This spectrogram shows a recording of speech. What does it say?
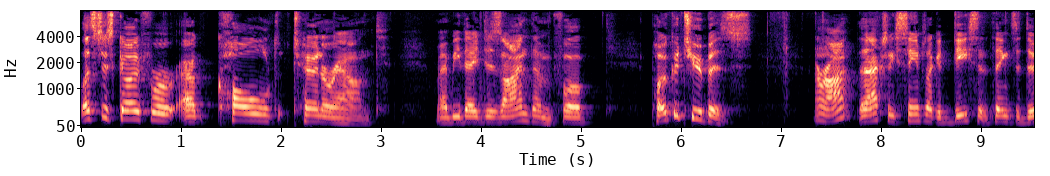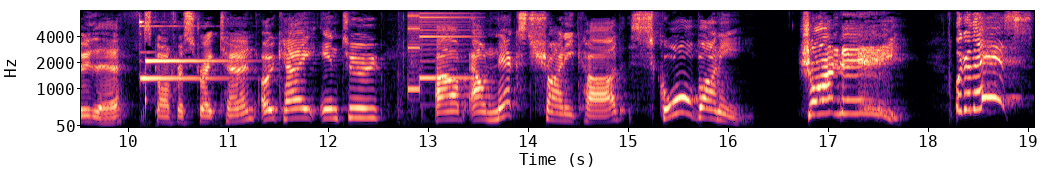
let's just go for a cold turnaround. Maybe they designed them for poker tubers. Alright, that actually seems like a decent thing to do there. Just going for a straight turn. Okay, into um, our next shiny card, Scorbunny. Shiny! Look at this!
